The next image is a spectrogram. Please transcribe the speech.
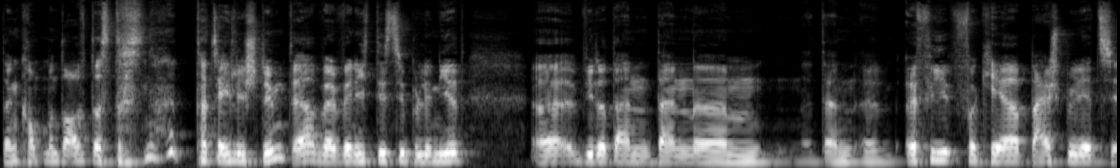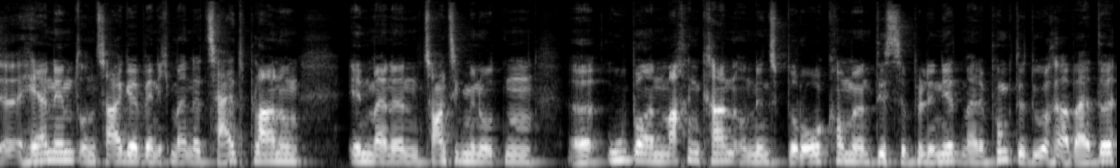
dann kommt man darauf, dass das tatsächlich stimmt, ja? weil wenn ich diszipliniert äh, wieder dein, dein, ähm, dein äh, Öffi-Verkehr-Beispiel jetzt äh, hernimmt und sage, wenn ich meine Zeitplanung in meinen 20 Minuten äh, U-Bahn machen kann und ins Büro komme und diszipliniert meine Punkte durcharbeite,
